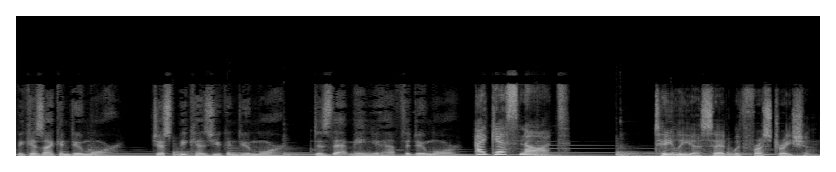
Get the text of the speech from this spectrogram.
Because I can do more. Just because you can do more, does that mean you have to do more? I guess not. Talia said with frustration.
